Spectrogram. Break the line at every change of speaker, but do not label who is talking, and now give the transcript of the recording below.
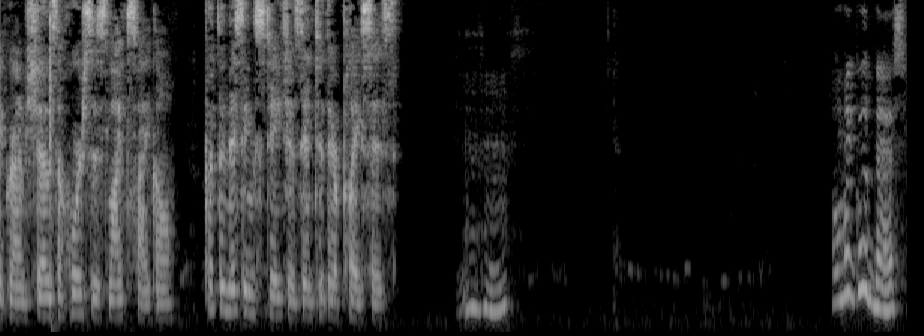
diagram shows a horse's life cycle. Put the missing stages into their places.
Mm-hmm. Oh my goodness.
